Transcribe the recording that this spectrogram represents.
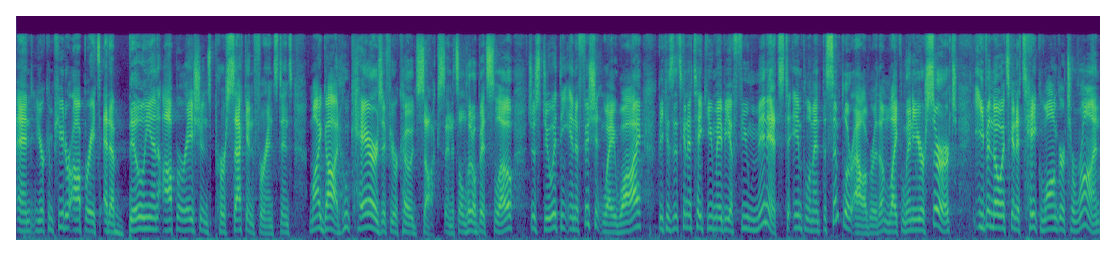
and your computer operates at a billion operations per second, for instance, my God, who cares if your code sucks and it's a little bit slow? Just do it the inefficient way. Why? Because it's going to take you maybe a few minutes to implement the simpler algorithm, like linear search, even though it's going to take longer to run,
